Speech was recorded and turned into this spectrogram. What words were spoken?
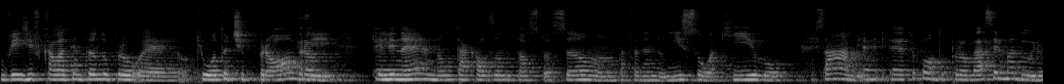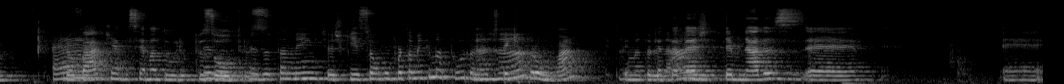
em vez de ficar lá tentando pro- é, que o outro te prove Pro- que ele, né, não tá causando tal situação, não tá fazendo isso ou aquilo, sabe? É, e tem outro ponto, provar ser maduro. É. Provar que você é maduro pros Exa- outros. Exatamente. Acho que isso é um comportamento imaturo, né? Tu tem que provar que tu tem Que maturidade. através de determinadas. É, é,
